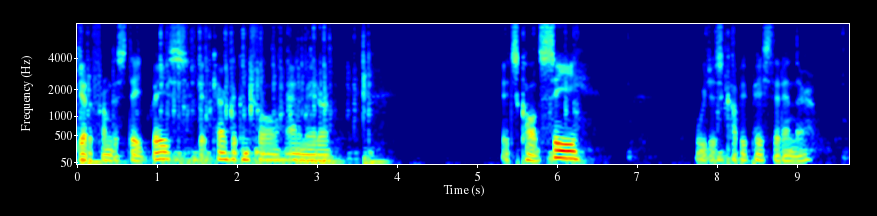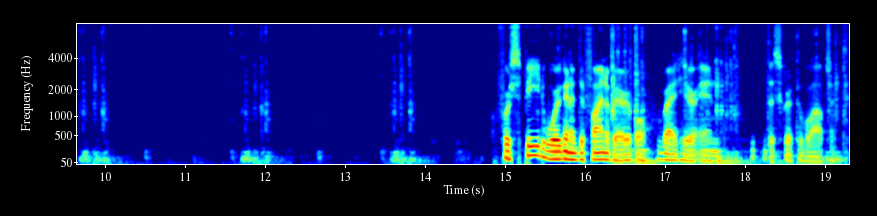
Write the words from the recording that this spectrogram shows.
Get it from the state base, get character control, animator, it's called C. We just copy paste it in there. For speed, we're going to define a variable right here in the scriptable object.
